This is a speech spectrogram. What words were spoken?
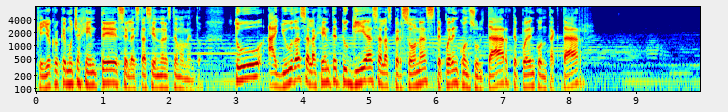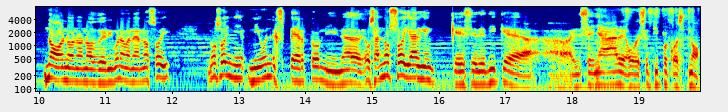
que yo creo que mucha gente se la está haciendo en este momento. ¿Tú ayudas a la gente, tú guías a las personas, te pueden consultar, te pueden contactar? No, no, no, no, de ninguna manera. No soy, no soy ni, un experto ni nada. O sea, no soy alguien que se dedique a, enseñar o ese tipo de cosas. No,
